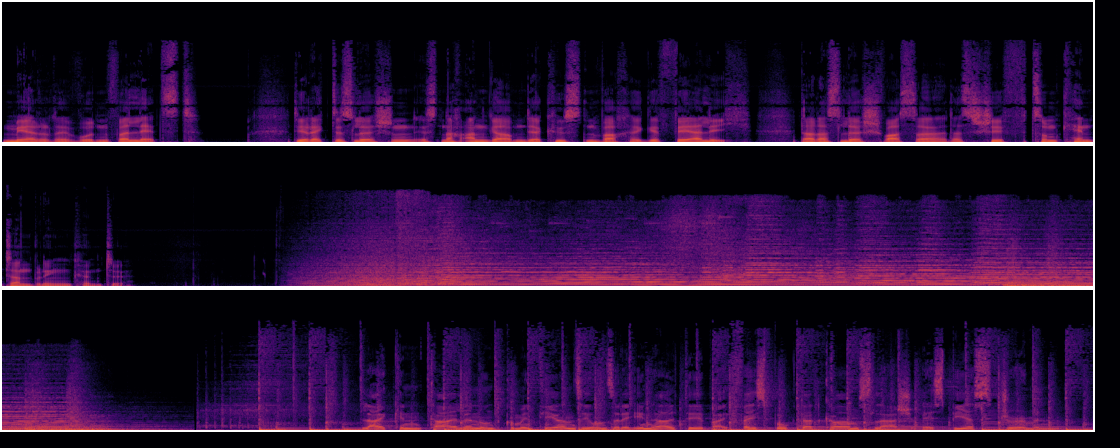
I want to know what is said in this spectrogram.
mehrere wurden verletzt. Direktes Löschen ist nach Angaben der Küstenwache gefährlich, da das Löschwasser das Schiff zum Kentern bringen könnte. Liken, teilen und kommentieren Sie unsere Inhalte bei facebook.com/sbsgerman.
